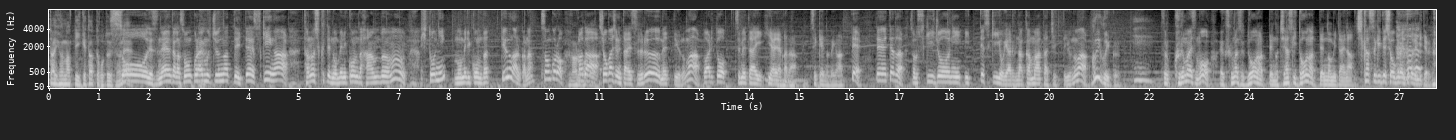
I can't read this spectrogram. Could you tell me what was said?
代表になっていけたってことですよね、そうですね。だからそのくらい夢中になっていてスキーが楽しくてのめり込んだ半分人にのめり込んだっていうのがあるかな。その頃まだ障害者に対する目っていうのは割と冷たい冷ややかな世間の目があってでただそのスキー場に行ってスキーをやる仲間たちっていうのはぐいぐい来る。その車椅子も「え車椅子どうなってんの？チェアスキーどうなってんの?」みたいな近すぎでしょうぐらいのところで見てる。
